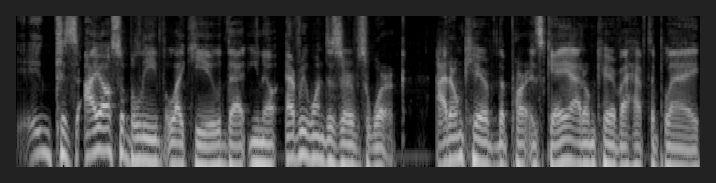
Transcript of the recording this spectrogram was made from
because I also believe, like you, that, you know, everyone deserves work. I don't care if the part is gay. I don't care if I have to play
